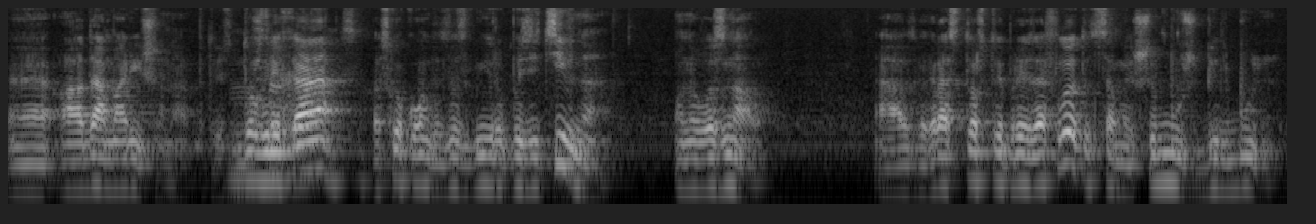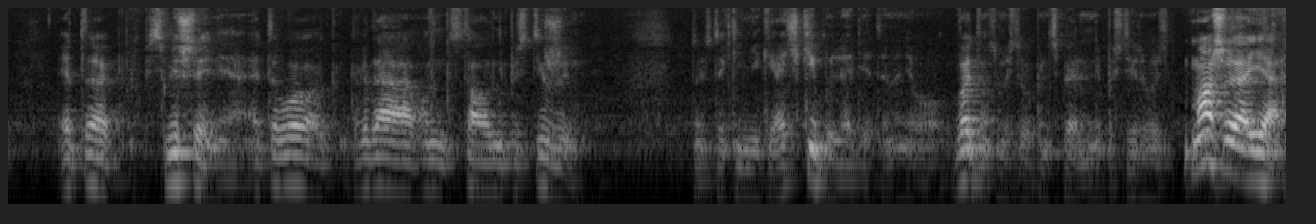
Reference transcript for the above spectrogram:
э, Адама Аришина. То есть ну, до греха, поскольку он относился к миру позитивно, он его знал. А вот как раз то, что и произошло, этот самый шибуш, бильбуль, это смешение. Это его, когда он стал непостижим. То есть такие некие очки были одеты на него. В этом смысле его принципиально непостижимость. Маша я.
